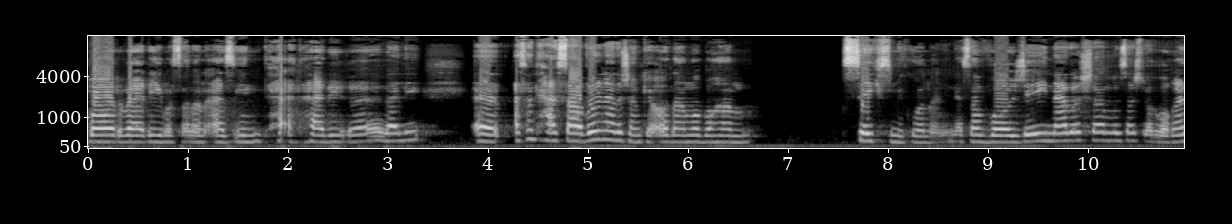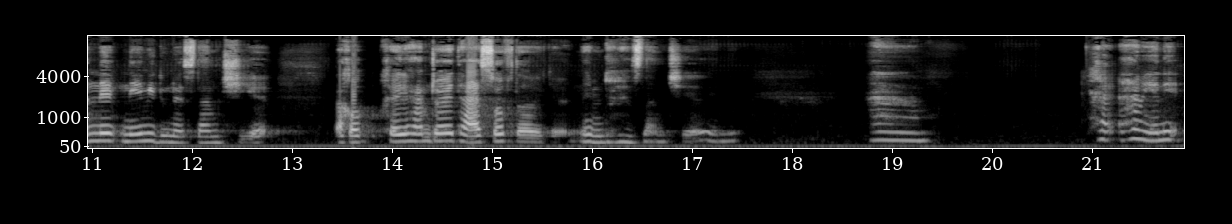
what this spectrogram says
باروری مثلا از این طریقه ولی اصلا تصوری نداشتم که آدما با هم سکس می‌کنن. یعنی اصلا واجه ای نداشتم واسش و واقعا نمی‌دونستم چیه. و خب خیلی هم جای تاسف داره که نمی‌دونستم چیه. یعنی همین یعنی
